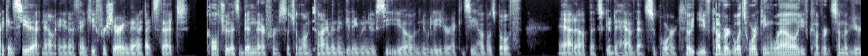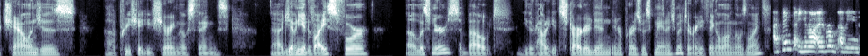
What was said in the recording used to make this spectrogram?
I can see that now, Ana. Thank you for sharing that. That's that culture that's been there for such a long time, and then getting the new CEO and the new leader. I can see how those both add up. That's good to have that support. So you've covered what's working well. You've covered some of your challenges. Uh, appreciate you sharing those things. Uh, do you have any advice for uh, listeners about either how to get started in enterprise risk management or anything along those lines? I think you know I rem- I mean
